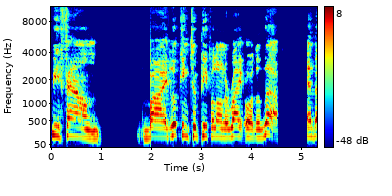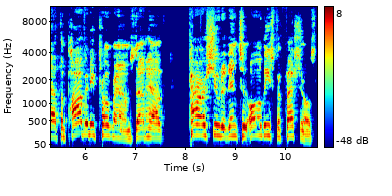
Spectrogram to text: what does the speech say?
be found by looking to people on the right or the left, and that the poverty programs that have parachuted into all these professionals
